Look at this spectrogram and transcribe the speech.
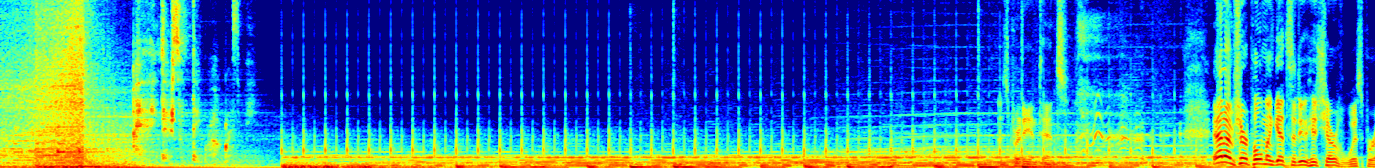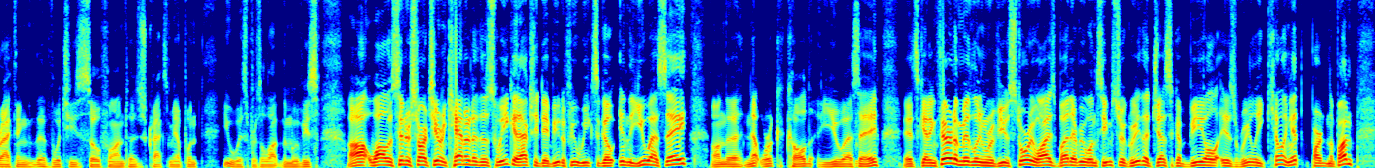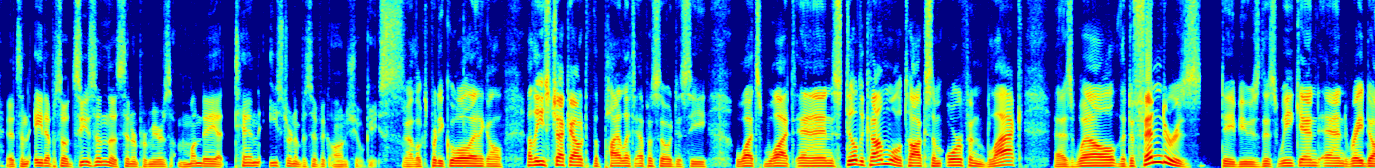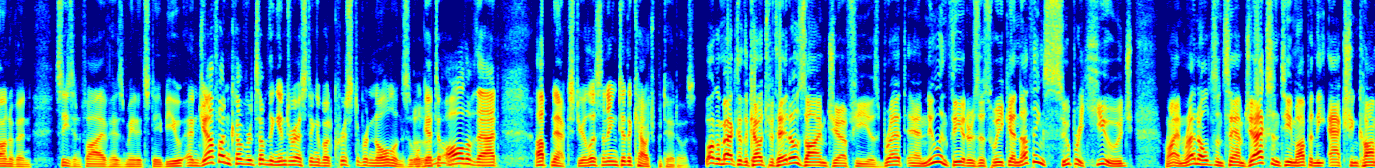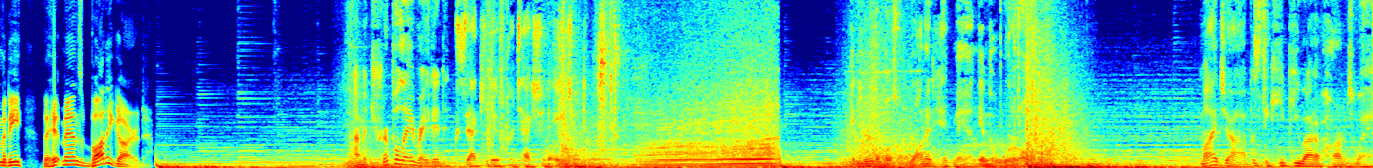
And I'm sure Pullman gets to do his share of whisper acting, of which he's so fond. It just cracks me up when he whispers a lot in the movies. Uh, while The Sinner starts here in Canada this week, it actually debuted a few weeks ago in the USA on the network called USA. It's getting fair to middling reviews story wise, but everyone seems to agree that Jessica Biel is really killing it. Pardon the pun. It's an eight episode season. The Sinner premieres Monday at 10 Eastern and Pacific on Showcase. That looks pretty cool. I think I'll at least check out the pilot episode to see what's what. And still to come, we'll talk some Orphan Black as well. The Defenders debuts this weekend, and Ray Donovan season five has made its debut. And Jeff uncovered something interesting about Christopher Nolan, so we'll get to all of that up next. You're listening to the Couch Potatoes. Welcome back to the Couch Potatoes. I'm Jeff. He is Brett. And new in theaters this weekend, nothing super huge. Ryan Reynolds and Sam Jackson team up in the action comedy The Hitman's Bodyguard. I'm a AAA rated executive protection agent. And you're the most wanted hitman in the world. My job is to keep you out of harm's way.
